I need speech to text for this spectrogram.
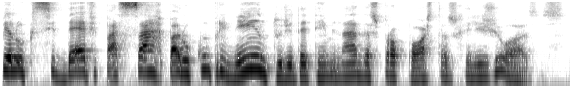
pelo que se deve passar para o cumprimento de determinadas propostas religiosas.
